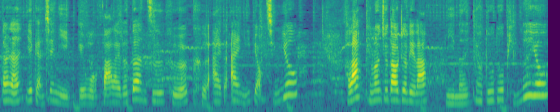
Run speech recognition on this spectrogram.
当然也感谢你给我发来的段子和可爱的爱你表情哟。好啦，评论就到这里啦，你们要多多评论哟。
